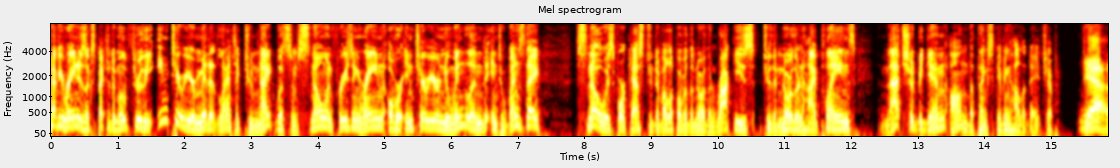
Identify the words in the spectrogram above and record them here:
Heavy rain is expected to move through the interior mid-Atlantic tonight with some snow and freezing rain over interior New England into Wednesday. Snow is forecast to develop over the northern Rockies to the northern high plains, and that should begin on the Thanksgiving holiday, Chip. Yeah,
